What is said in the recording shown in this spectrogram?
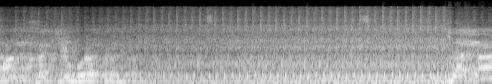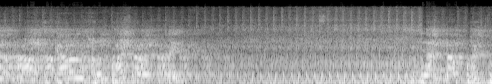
माणसाची ओळख नाही ज्यांना राजकारण सुद्धा कळत नाही ज्यांना फक्त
